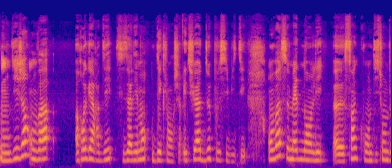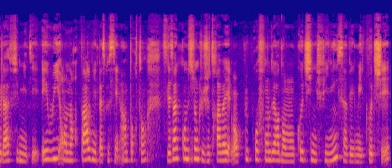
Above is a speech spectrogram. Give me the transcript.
Donc déjà, on va regarder ces aliments déclencheurs. Et tu as deux possibilités. On va se mettre dans les euh, cinq conditions de la féminité. Et oui, on en reparle, mais parce que c'est important. C'est les cinq conditions que je travaille en plus profondeur dans mon coaching Phoenix avec mes coachés.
